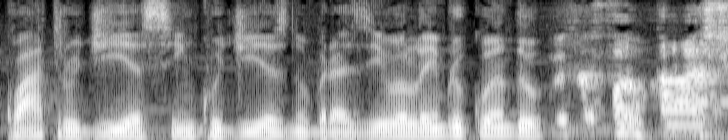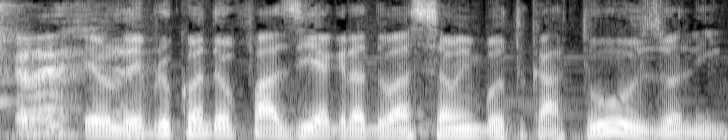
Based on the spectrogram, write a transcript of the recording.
quatro dias, cinco dias no Brasil. Eu lembro quando. Coisa fantástica, né? Eu lembro quando eu fazia graduação em Botucatu, Zolim,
